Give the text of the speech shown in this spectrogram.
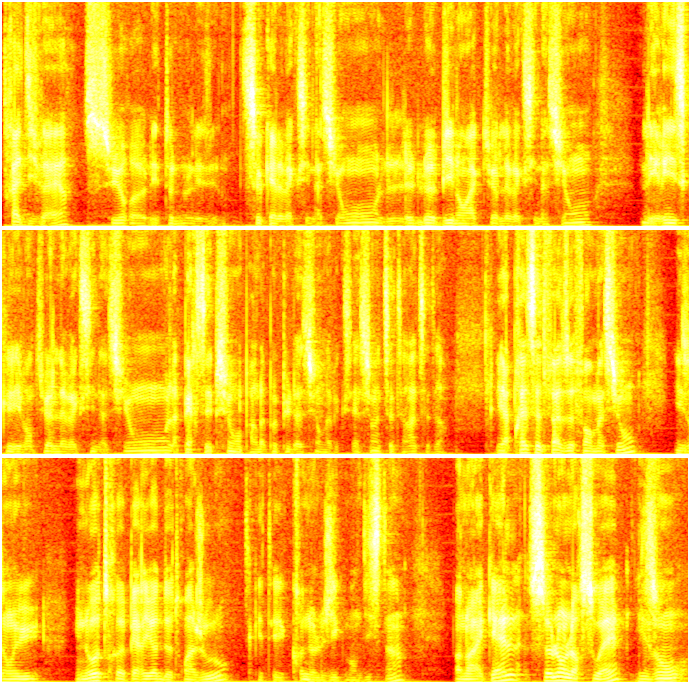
très divers sur les, ce qu'est la vaccination, le, bilan actuel de la vaccination, les risques éventuels de la vaccination, la perception par la population de la vaccination, etc., etc. Et après cette phase de formation, ils ont eu une autre période de trois jours, ce qui était chronologiquement distinct, pendant laquelle, selon leurs souhaits, ils ont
